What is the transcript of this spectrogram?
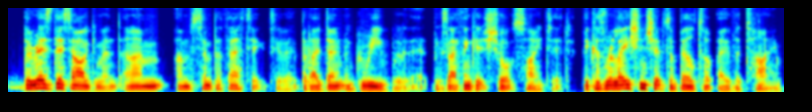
there is this argument and i'm i'm sympathetic to it but i don't agree with it because i think it's short-sighted because relationships are built up over time.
